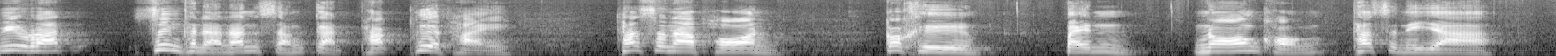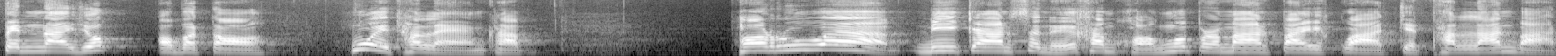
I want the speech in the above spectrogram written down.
วิรัตซึ่งขณะนั้นสังกัดพักเพื่อไทย ทัศนาพรก็คือเป็นน้องของทัศนียา เป็นนายกอบตห้วยแถลงครับ พอรู้ว่ามีการเสนอคำของงบประมาณไปกว่า 7,000 ล้านบาท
